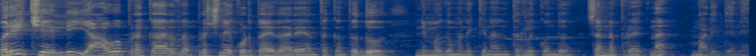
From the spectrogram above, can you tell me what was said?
ಪರೀಕ್ಷೆಯಲ್ಲಿ ಯಾವ ಪ್ರಕಾರದ ಪ್ರಶ್ನೆ ಕೊಡ್ತಾ ಇದ್ದಾರೆ ಅಂತಕ್ಕಂಥದ್ದು ನಿಮ್ಮ ಗಮನಕ್ಕೆ ನಾನು ತರಲಿಕ್ಕೊಂದು ಸಣ್ಣ ಪ್ರಯತ್ನ ಮಾಡಿದ್ದೇನೆ.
